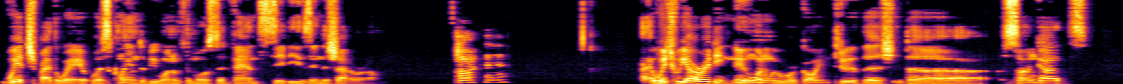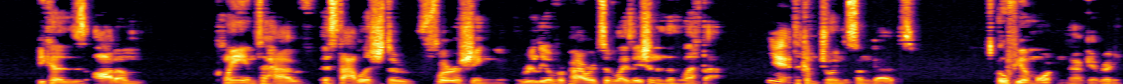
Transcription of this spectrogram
Which, by the way, was claimed to be one of the most advanced cities in the Shadow Realm. Okay. Uh, Which we already knew when we were going through the the Sun Gods, because Atum claimed to have established a flourishing, really overpowered civilization, and then left that. Yeah. to come join the sun gods. Ophiomor now get ready.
